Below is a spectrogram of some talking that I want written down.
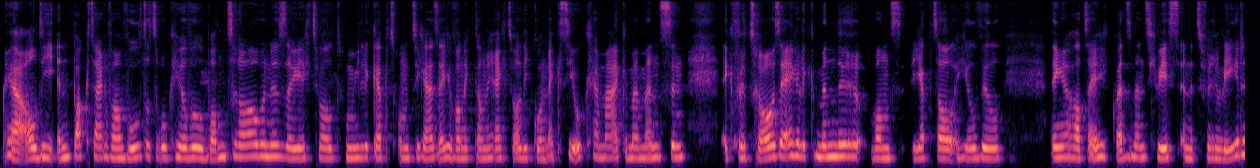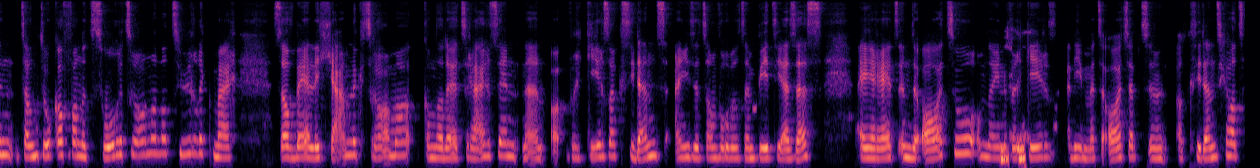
ja, al die impact daarvan voelt, dat er ook heel veel wantrouwen is, dat je echt wel het moeilijk hebt om te gaan zeggen van ik kan hier echt wel die connectie ook gaan maken met mensen. Ik vertrouw ze eigenlijk minder, want je hebt al heel veel dingen had je gekwetst bent geweest in het verleden. Het hangt ook af van het soort trauma natuurlijk, maar zelfs bij een lichamelijk trauma kan dat uiteraard zijn na een verkeersaccident en je zit dan bijvoorbeeld in PTSS en je rijdt in de auto omdat je een verkeer, die met de auto hebt een accident gehad,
